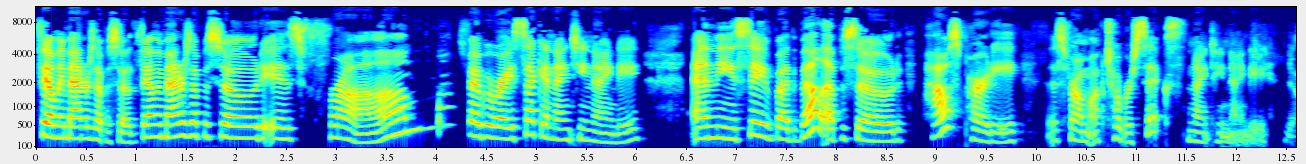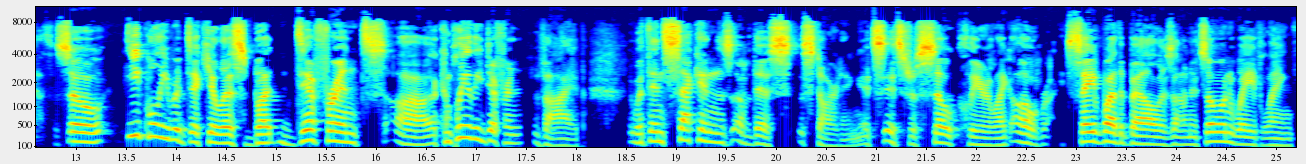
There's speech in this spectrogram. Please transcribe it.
Family Matters episode. The Family Matters episode is from February 2nd, 1990. And the Saved by the Bell episode, House Party, is from October 6th, 1990. Yes. So equally ridiculous, but different, uh, a completely different vibe. Within seconds of this starting, it's it's just so clear. Like, oh, right, Saved by the Bell is on its own wavelength.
